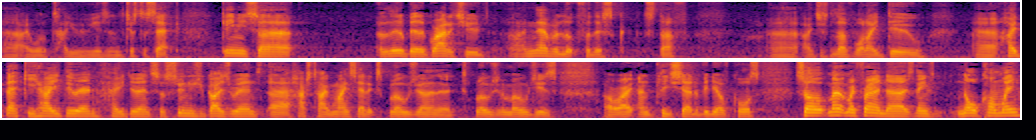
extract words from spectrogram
I will tell you who he is in just a sec, gave me some a little bit of gratitude. I never look for this stuff. Uh, I just love what I do. Uh, hi Becky, how you doing? How you doing? So as soon as you guys are in, uh, hashtag mindset explosion and explosion emojis. All right, and please share the video, of course. So met my friend. Uh, his name's Noel Conway,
